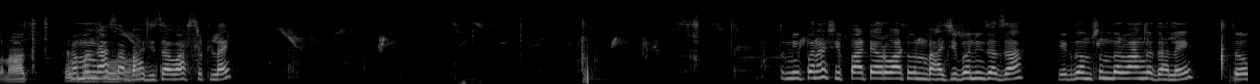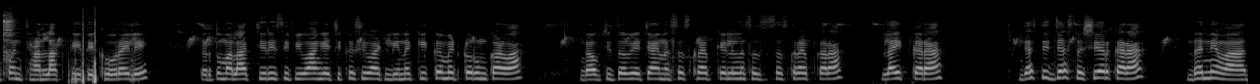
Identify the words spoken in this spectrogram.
पण आज खमंग असा. भाजीचा वास सुटलाय. तुम्ही पण अशी पाट्यावर वाटून भाजी बनवी जा एकदम सुंदर वांग झालंय. चव पण छान लागते ते खवरायले तर तुम्हाला आजची रेसिपी वांग्याची कशी वाटली नक्की कमेंट करून कळवा. गावची चव या चॅनल सबस्क्राईब केलेलं नसेल सबस्क्राईब करा लाईक करा जास्तीत जास्त शेअर करा. धन्यवाद.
